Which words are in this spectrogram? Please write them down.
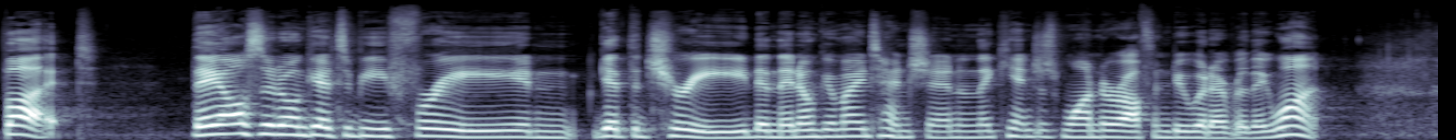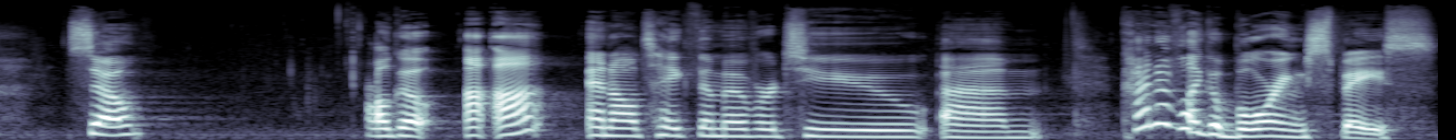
But they also don't get to be free and get the treat and they don't get my attention and they can't just wander off and do whatever they want. So I'll go, uh uh-uh, uh, and I'll take them over to um, kind of like a boring space,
